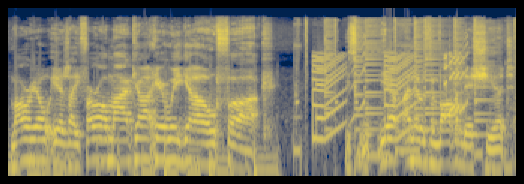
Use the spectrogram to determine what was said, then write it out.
Mario is a fur. Oh my god, here we go. Fuck. He's, yep, I know he's involved in this shit.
